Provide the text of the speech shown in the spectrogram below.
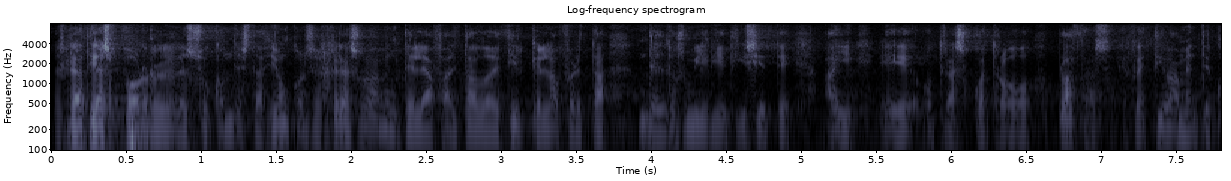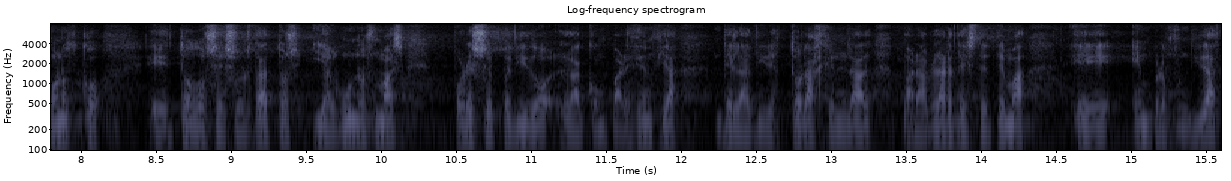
Gracias por su contestación, consejera. Solamente le ha faltado decir que en la oferta del 2017 hay eh, otras cuatro plazas. Efectivamente, conozco eh, todos esos datos y algunos más. Por eso he pedido la comparecencia de la directora general para hablar de este tema eh, en profundidad,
